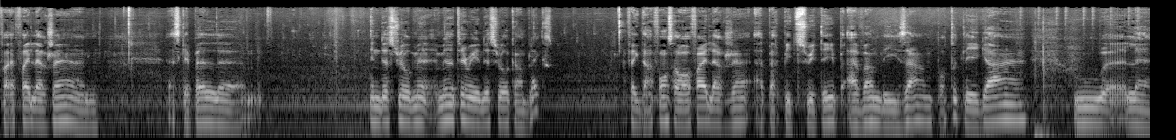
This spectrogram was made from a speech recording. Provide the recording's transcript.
faire, faire de l'argent euh, à ce qu'ils appellent euh, Industrial, Mi- Military Industrial Complex. Fait que dans le fond, ça va faire de l'argent à perpétuité, à vendre des armes pour toutes les guerres où euh, la-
